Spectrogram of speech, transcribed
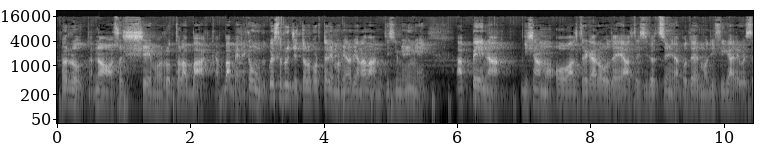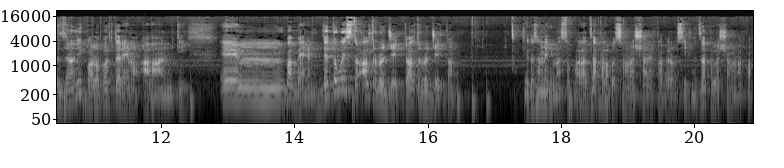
L'ho rotta? No, sono scemo, ho rotto la bacca. Va bene, comunque questo progetto lo porteremo piano piano avanti, signori miei, appena diciamo ho altre carote e altre situazioni da poter modificare questa zona di qua lo porteremo avanti. Ehm, va bene. Detto questo altro progetto altro progetto. Che cosa mi è rimasto qua? La zappa la possiamo lasciare qua però sì la zappa lasciamola qua.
